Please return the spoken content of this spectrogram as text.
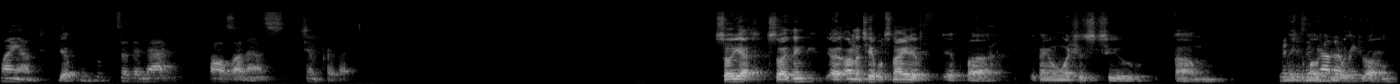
land, Mhm. so then that falls on us to improve it. So yeah, so I think uh, on the table tonight, if, if, uh, if anyone wishes to, um, Which make is a motion to another withdraw. reason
